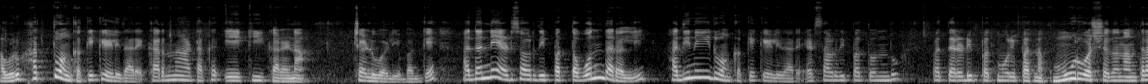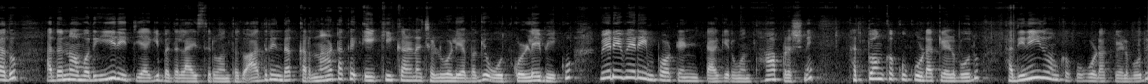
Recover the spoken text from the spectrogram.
ಅವರು ಹತ್ತು ಅಂಕಕ್ಕೆ ಕೇಳಿದ್ದಾರೆ. ಕರ್ನಾಟಕ ಏಕೀಕರಣ ಚಳುವಳಿಯ ಬಗ್ಗೆ. ಅದನ್ನೇ ಎರಡು ಸಾವಿರದ ಇಪ್ಪತ್ತ ಒಂದರಲ್ಲಿ ಹದಿನೈದು ಅಂಕಕ್ಕೆ ಕೇಳಿದ್ದಾರೆ. ಎರಡು ಸಾವಿರದ ಇಪ್ಪತ್ತೊಂದು, ಇಪ್ಪತ್ತೆರಡು, ಇಪ್ಪತ್ತ್ಮೂರು ಇಪ್ಪತ್ನಾಲ್ಕು ಮೂರು ವರ್ಷದ ನಂತರ ಅದು ಅದನ್ನು ಅವರು ಈ ರೀತಿಯಾಗಿ ಬದಲಾಯಿಸಿರುವಂಥದ್ದು. ಆದ್ದರಿಂದ ಕರ್ನಾಟಕ ಏಕೀಕರಣ ಚಳುವಳಿಯ ಬಗ್ಗೆ ಓದ್ಕೊಳ್ಳೇಬೇಕು. ವೆರಿ ವೆರಿ ಇಂಪಾರ್ಟೆಂಟ್ ಆಗಿರುವಂತಹ ಪ್ರಶ್ನೆ. ಹತ್ತು ಅಂಕಕ್ಕೂ ಕೂಡ ಕೇಳ್ಬೋದು, ಹದಿನೈದು ಅಂಕಕ್ಕೂ ಕೂಡ ಕೇಳ್ಬೋದು.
